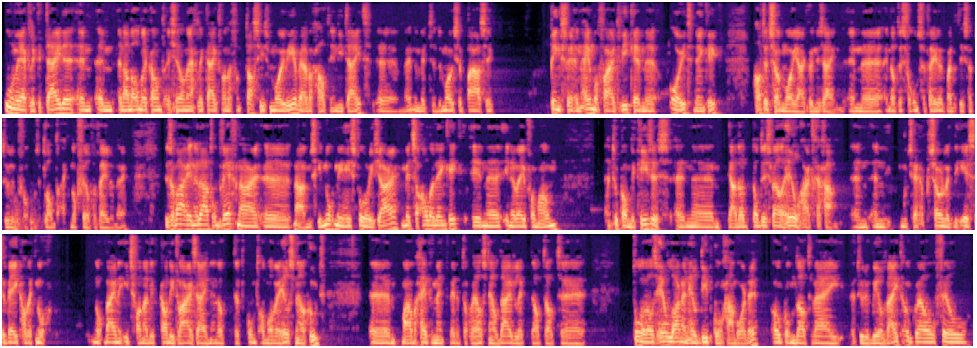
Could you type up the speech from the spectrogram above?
onwerkelijke tijden. En, en, aan de andere kant, als je dan eigenlijk kijkt wat een fantastisch mooi weer we hebben gehad in die tijd. Uh, met de mooiste Pasen, Pinkster en Hemelvaart weekenden ooit, denk ik. Had het zo'n mooi jaar kunnen zijn. En, uh, en dat is voor ons vervelend, maar dat is natuurlijk voor onze klanten eigenlijk nog veel vervelender. Dus we waren inderdaad op weg naar uh, nou, misschien nog meer historisch jaar. Met z'n allen, denk ik, in, in Away from Home. En toen kwam de crisis. En uh, ja, dat, dat is wel heel hard gegaan. En, en ik moet zeggen, persoonlijk, de eerste week had ik nog, nog bijna iets van, nou, dit kan niet waar zijn. En dat, dat komt allemaal weer heel snel goed. Uh, maar op een gegeven moment werd het toch wel snel duidelijk dat dat uh, toch wel eens heel lang en heel diep kon gaan worden. Ook omdat wij natuurlijk wereldwijd ook wel veel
